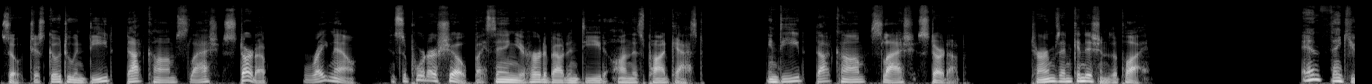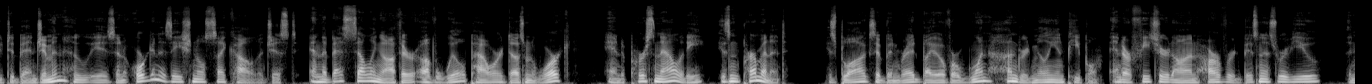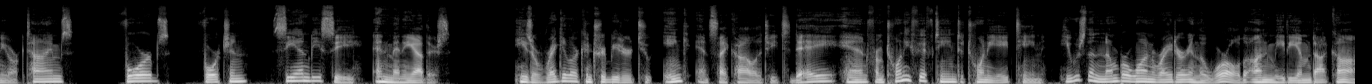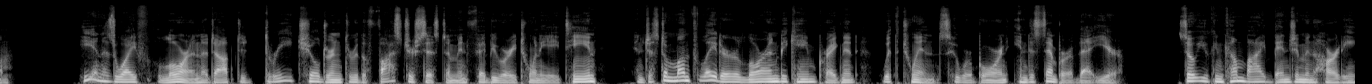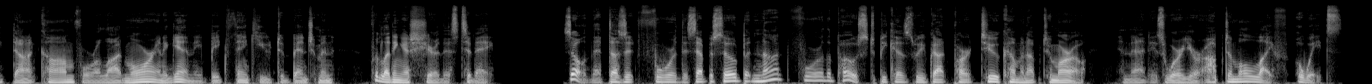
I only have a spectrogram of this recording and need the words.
So just go to indeed.com slash startup right now and support our show by saying you heard about Indeed on this podcast. Indeed.com slash startup. Terms and conditions apply. And thank you to Benjamin, who is an organizational psychologist and the best selling author of Willpower Doesn't Work and Personality Isn't Permanent. His blogs have been read by over 100 million people and are featured on Harvard Business Review, The New York Times, Forbes, Fortune, CNBC, and many others. He's a regular contributor to Inc. and Psychology Today, and from 2015 to 2018, he was the number one writer in the world on Medium.com. He and his wife, Lauren, adopted three children through the foster system in February 2018, and just a month later, Lauren became pregnant with twins who were born in December of that year. So you can come by benjaminhardy.com for a lot more, and again, a big thank you to Benjamin for letting us share this today. So that does it for this episode, but not for the post because we've got part two coming up tomorrow, and that is where your optimal life awaits.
